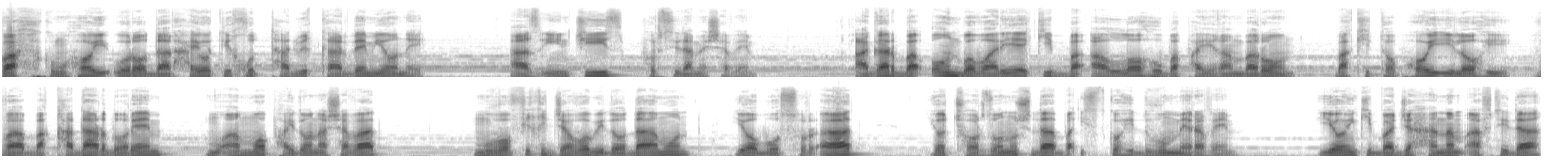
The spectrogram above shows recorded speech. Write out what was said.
Ва ҳукмҳои ӯро дар ҳаёти худ татбиқ кардем ё не? Аз ин чиз пурсида мешавем. Агар ба он боварие ки ба аллоҳу ба пайғамбарон ба китобҳои илоҳӣ ва ба қадар дорем муаммо пайдо нашавад? Мувофиқи ҷавоби додаамон ё бо суръат ё чорзону шуда ба истгоҳи дуввум меравем ё ин ки ба ҷаҳаннам афтида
